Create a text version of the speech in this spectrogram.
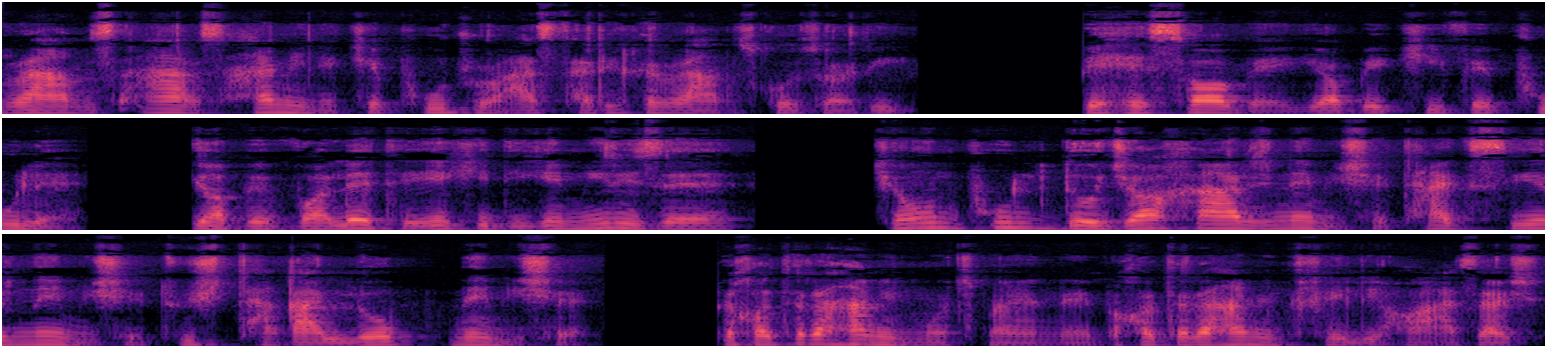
رمز ارز همینه که پول رو از طریق رمزگذاری به حساب یا به کیف پول یا به والت یکی دیگه میریزه که اون پول دو جا خرج نمیشه تکثیر نمیشه توش تقلب نمیشه. به خاطر همین مطمئنه به خاطر همین خیلی ها ازش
